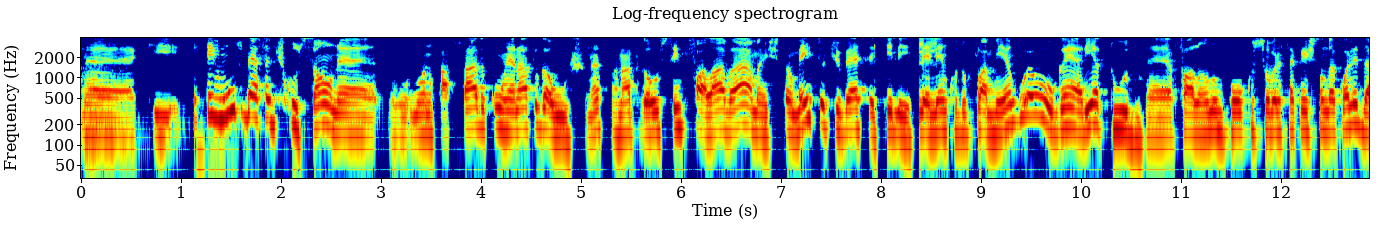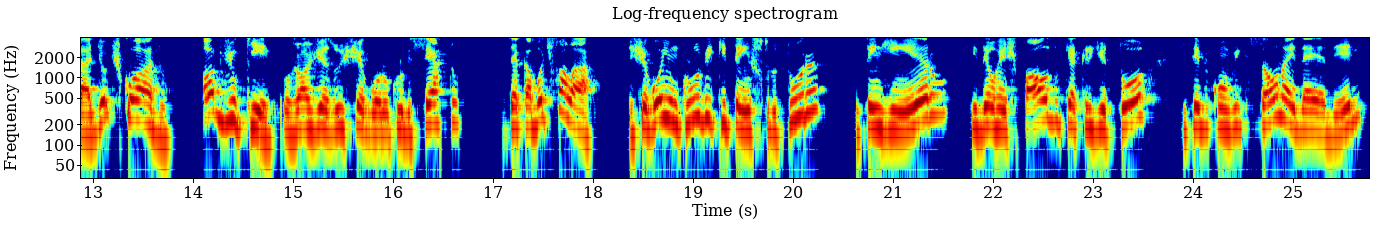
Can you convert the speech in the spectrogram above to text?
né, que teve muito dessa discussão, né, no, no, ano passado com o Renato Gaúcho, né? O Renato Gaúcho sempre falava, ah, mas também se eu tivesse aquele elenco do Flamengo, eu ganharia tudo, né, falando um pouco sobre essa questão da qualidade. Eu discordo. Óbvio que o Jorge Jesus chegou no clube certo, você acabou de falar. Ele chegou em um clube que tem estrutura, que tem dinheiro, que deu respaldo, que acreditou, que teve convicção na ideia dele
